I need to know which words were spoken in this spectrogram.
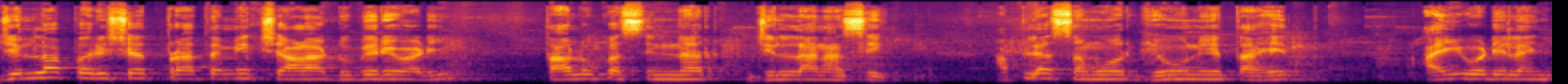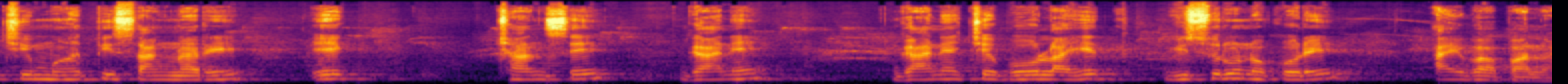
जिल्हा परिषद प्राथमिक शाळा डुबेरेवाडी तालुका सिन्नर जिल्हा नाशिक. आपल्यासमोर घेऊन येत आहेत आईवडिलांची महती सांगणारे एक छानसे गाणे. गाण्याचे बोल आहेत विसरू नको रे आईबापाला.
